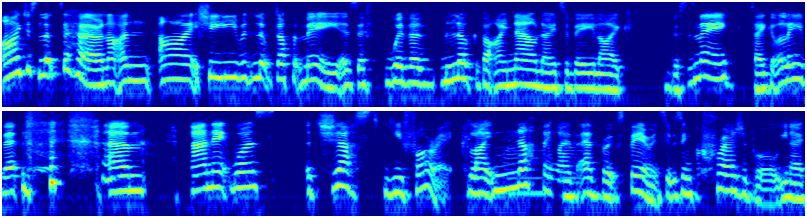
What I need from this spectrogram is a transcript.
I just looked at her and I, and I she looked up at me as if with a look that I now know to be like this is me take it or leave it. Um and it was just euphoric like nothing I've ever experienced. It was incredible you know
